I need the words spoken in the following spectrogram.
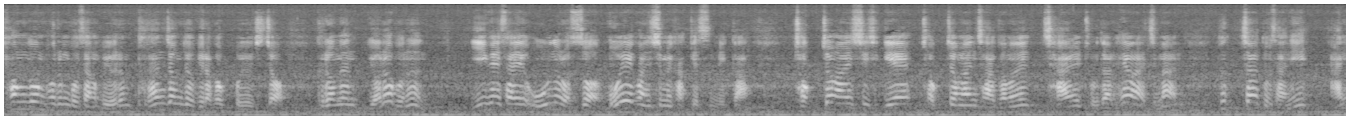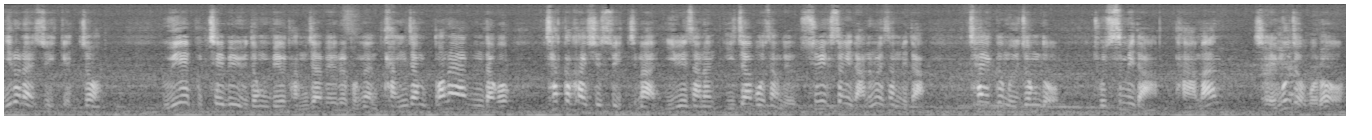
현금 흐름 보상 비율은 불안정적이라고 보여지죠. 그러면 여러분은 이 회사의 오너로서 뭐에 관심을 갖겠습니까? 적정한 시기에 적정한 자금을 잘 조달해야 하지만 흑자 도산이 안 일어날 수 있겠죠. 위의 부채 비율, 유동 비율, 당좌 비율을 보면 당장 떠나야 된다고 착각하실 수 있지만 이 회사는 이자 보상 비율, 수익성이 나는 회사입니다. 차입금 의존도 좋습니다. 다만 재무적으로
